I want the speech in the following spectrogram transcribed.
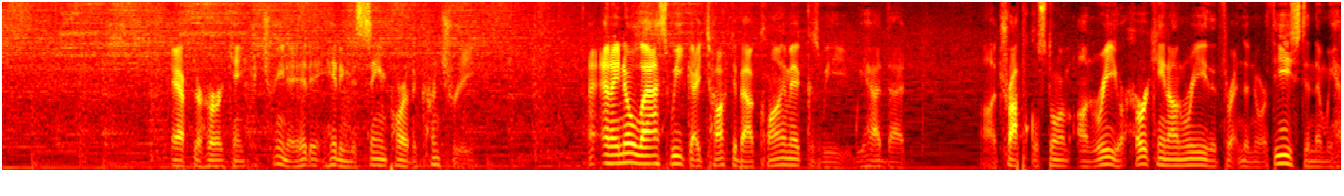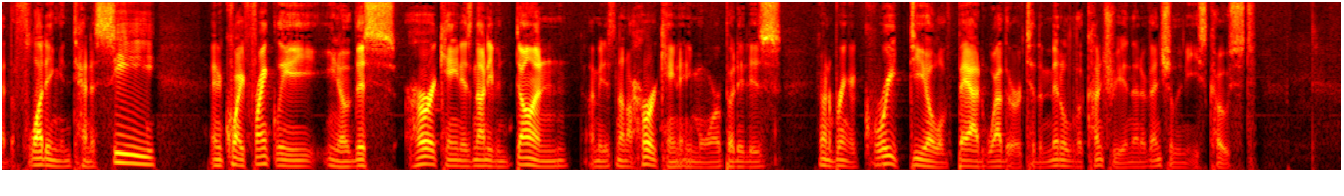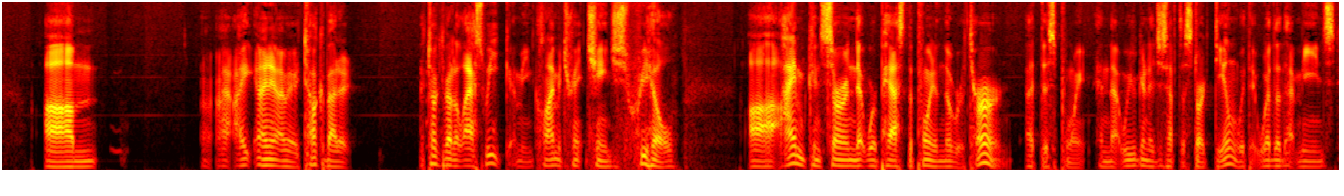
after Hurricane Katrina hit, hitting the same part of the country. And I know last week I talked about climate because we, we had that uh, tropical storm Henri or Hurricane Henri that threatened the Northeast, and then we had the flooding in Tennessee. And quite frankly, you know, this hurricane is not even done. I mean, it's not a hurricane anymore, but it is going to bring a great deal of bad weather to the middle of the country and then eventually the East Coast. Um, I, I, I, mean, I talk about it. I talked about it last week. I mean, climate change is real. Uh, I'm concerned that we're past the point of no return at this point, and that we're going to just have to start dealing with it. Whether that means,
